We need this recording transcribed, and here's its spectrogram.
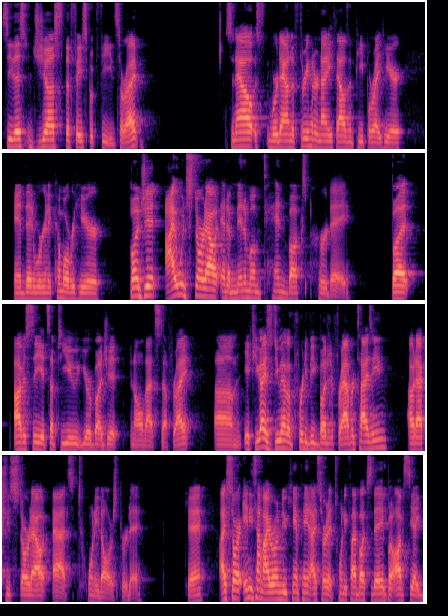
See this? Just the Facebook feeds all right? So now we're down to 390,000 people right here and then we're gonna come over here. Budget I would start out at a minimum 10 bucks per day but obviously it's up to you your budget and all that stuff right? Um, if you guys do have a pretty big budget for advertising I would actually start out at $20 per day okay? I start anytime I run a new campaign I start at 25 bucks a day but obviously I,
